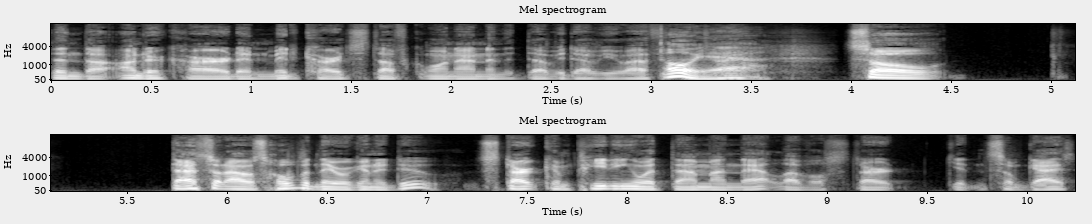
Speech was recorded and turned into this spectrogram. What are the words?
than the undercard and midcard stuff going on in the WWF. Oh the time. yeah, So that's what I was hoping they were going to do. Start competing with them on that level. Start getting some guys,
